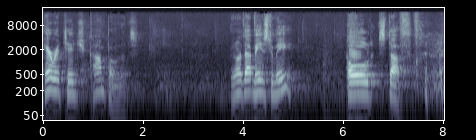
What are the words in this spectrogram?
heritage components. You know what that means to me? Old stuff.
